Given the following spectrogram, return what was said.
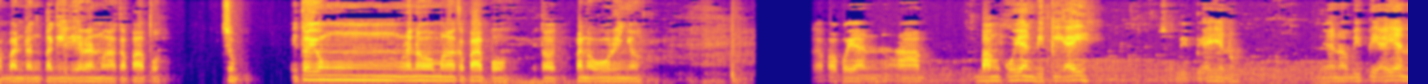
bandang tagiliran mga kapapo. So ito yung ano mga kapapo ito panoorin nyo. Kapapo yan ah, bangko yan BPI so BPI yan oh yan o, BPI yan.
